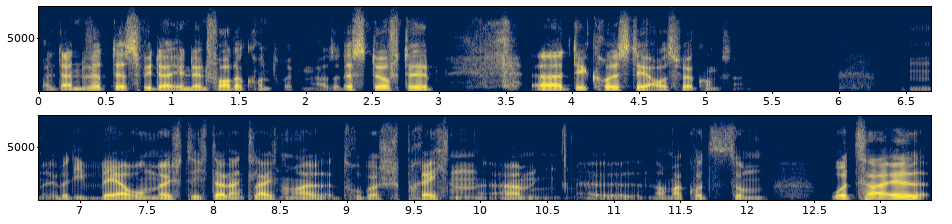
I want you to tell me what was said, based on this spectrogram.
Weil dann wird das wieder in den Vordergrund rücken. Also das dürfte äh, die größte Auswirkung sein. Hm, über die Währung möchte ich da dann gleich nochmal drüber sprechen. Ähm, äh, nochmal kurz zum Urteil.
